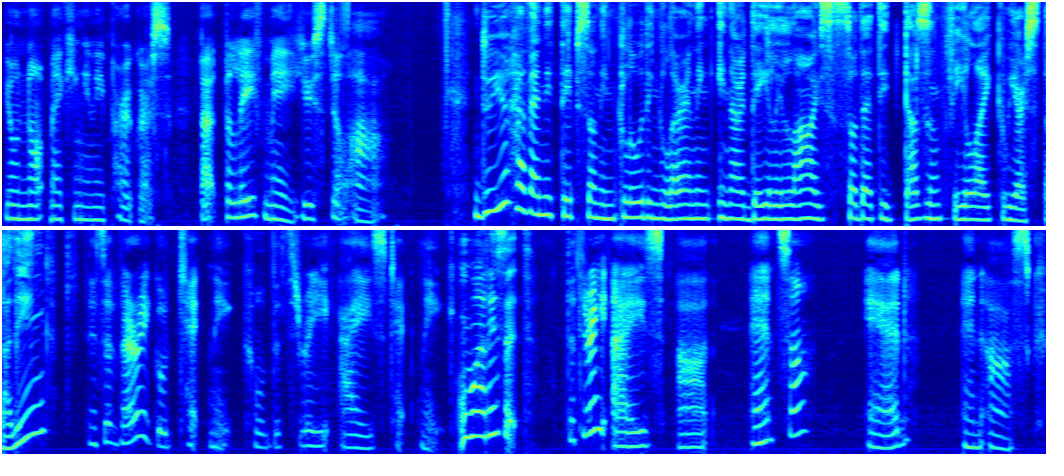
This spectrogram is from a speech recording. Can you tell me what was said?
you're not making any progress. But believe me, you still are. Do you have any tips on including learning in our daily lives so that it doesn't feel like we are studying? There's a very good technique called the three A's technique. What is it? The three A's are answer, add, and ask.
